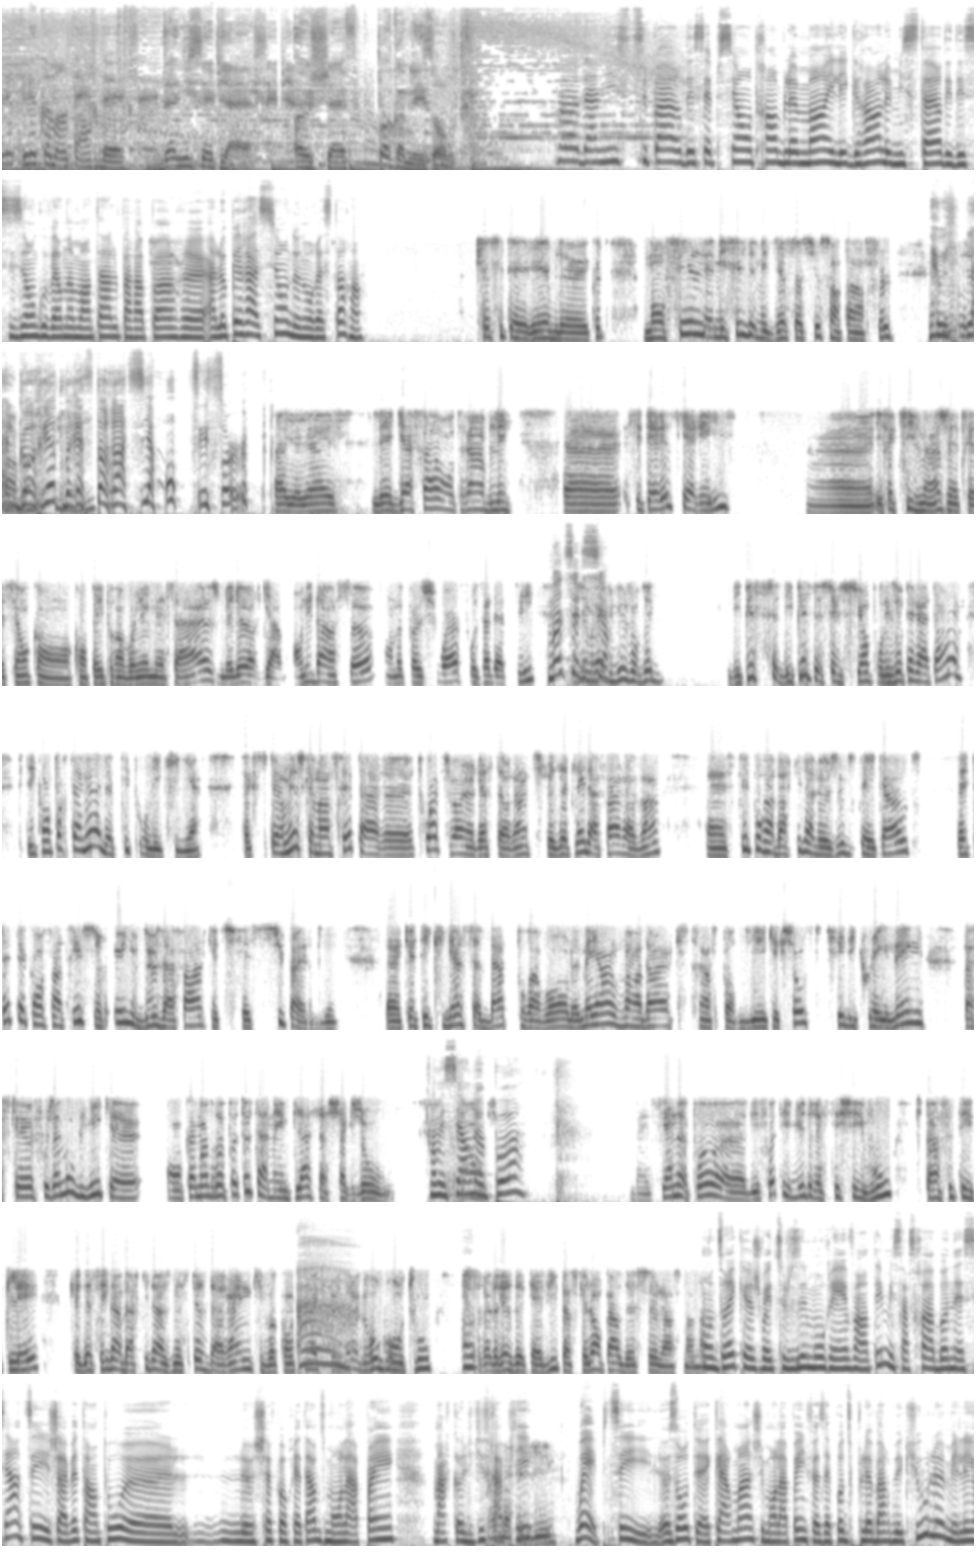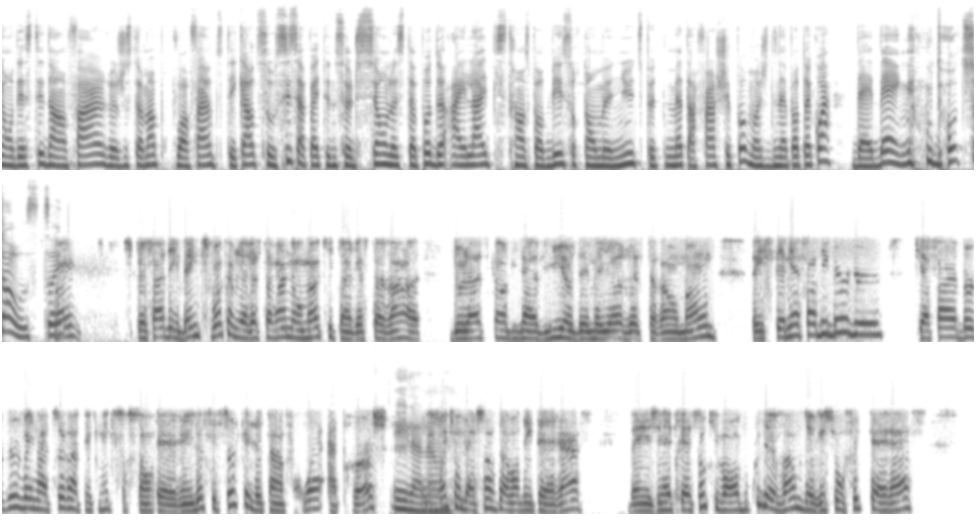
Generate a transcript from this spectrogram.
Le, commentaire de Danny Saint-Pierre, un chef pas comme les autres. Ah, Danny, super déception, tremblement. Il est grand le mystère des décisions gouvernementales par rapport euh, à l'opération de nos restaurants. Que c'est terrible. Écoute, mon fil, mes fils de médias sociaux sont en feu. Eh oui, l'algorithme restauration, c'est sûr. Aïe, aïe, aïe. Les GAFA ont tremblé. Euh, c'est terrible ce qui arrive. Euh, effectivement, j'ai l'impression qu'on paye pour envoyer un message, mais là, regarde, on est dans ça, on n'a pas le choix, il faut s'adapter. Mode solution. aujourd'hui des pistes, des pistes de solutions pour les opérateurs, puis des comportements adaptés pour les clients. Fait que si tu permets, je commencerai par euh, toi, tu as un restaurant, tu faisais plein d'affaires avant. Euh, si tu pour embarquer dans le jeu du take-out, ben, peut-être te concentrer sur une ou deux affaires que tu fais super bien. Euh, que tes clients se battent pour avoir le meilleur vendeur qui se transporte bien, quelque chose qui crée des cravings, parce que faut jamais oublier que on commandera pas tout à la même place à chaque jour. Non, mais s'il n'y en a pas. Ben, s'il n'y en a pas, euh, des fois, es mieux de rester chez vous puis penser tes plaies que d'essayer d'embarquer dans une espèce d'arène qui va continuer à ah! creuser un gros, gros trou sur le reste de ta vie, parce que là, on parle de ça en ce moment. On dirait que je vais utiliser le mot réinventer, mais ça sera à bon escient. Tu sais, j'avais tantôt euh, le chef propriétaire du Mont Lapin, Marc-Olivier Frappier. Ouais, puis tu sais, les autres, euh, clairement, chez Mont Lapin, ils faisaient pas du poulet barbecue, là, mais là, ils ont décidé d'en faire euh, justement pour pouvoir faire du take-out. Ça aussi, ça peut être une solution. Là. Si t'as pas de highlight qui se transporte bien sur ton menu, tu peux te mettre à faire, je sais pas, moi je dis n'importe quoi, des beignes ou d'autres choses, tu sais tu peux faire des bains. Tu vois, comme le restaurant Noma, qui est un restaurant euh, de la Scandinavie, un des meilleurs restaurants au monde, ben, il s'était mis à faire des burgers, puis à faire burger vin nature en technique sur son terrain. Là, c'est sûr que le temps froid approche. Et là, Les gens qui ont de la chance d'avoir des terrasses, ben, j'ai l'impression qu'il va y avoir beaucoup de ventes de réchauffer de terrasses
